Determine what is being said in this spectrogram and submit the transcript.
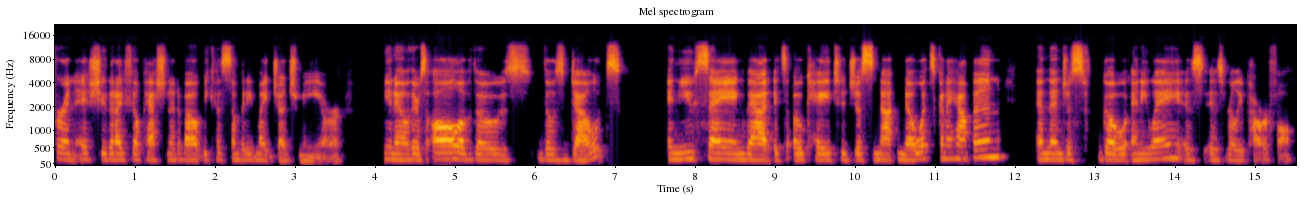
for an issue that I feel passionate about because somebody might judge me or you know there's all of those those doubts and you saying that it's okay to just not know what's going to happen and then just go anyway is is really powerful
